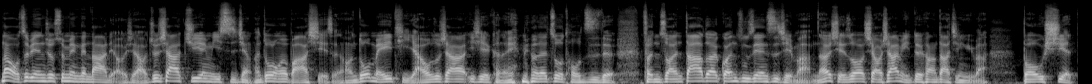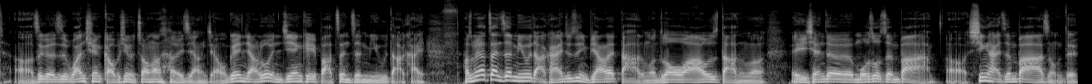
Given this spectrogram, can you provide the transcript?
那我这边就顺便跟大家聊一下，就现在 GME 事件，很多人会把它写成很多媒体啊，或者说现在一些可能也没有在做投资的粉专，大家都在关注这件事情嘛，然后写说小虾米对抗大鲸鱼嘛，bullshit 啊，这个是完全搞不清楚状况才会这样讲。我跟你讲，如果你今天可以把战争迷雾打开，好，什么叫战争迷雾打开？就是你平常在打什么 low 啊，或是打什么以前的魔兽争霸啊，啊，星海争霸啊什么的，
